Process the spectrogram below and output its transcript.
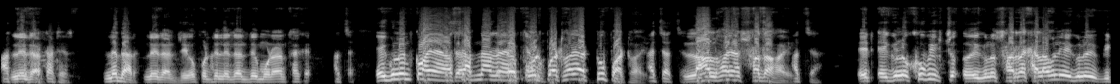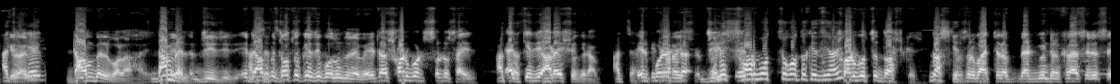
আচ্ছা, লেদার। কাঠের। লেদার? লেদার জি। উপর দিয়ে লেদার দিয়ে মোড়ানো থাকে। আচ্ছা। এগুলো কয় আছে আপনার ফোর পার্ট হয় আর টু পার্ট হয়। আচ্ছা আচ্ছা। লাল হয় আর সাদা হয়। আচ্ছা। এ- এগুলো খুবই এগুলো সারা খেলা হলে এগুলোই বিক্রি আচ্ছা, হয়। ডাম্বেল বলা হয়। ডাম্বেল? জি জি। এটা আচ্ছা, আপনি আচ্ছা। যত কেজি পর্যন্ত নেবেন এটা সর্বোচ্চ ছোট সাইজ আচ্ছা, এক কেজি আড়াইশো গ্রাম। আচ্ছা এরপরে এর সর্বোচ্চ কত কেজি হয়? সর্বোচ্চ দশ কেজি। দশ কেজি। বাচ্চারা ব্যাডমিন্টন খেলা সেরেছে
